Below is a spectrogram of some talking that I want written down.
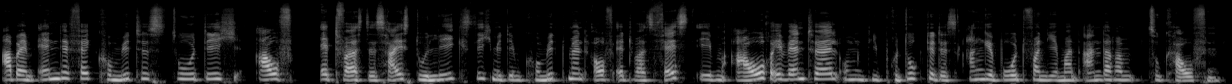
Aber im Endeffekt committest du dich auf etwas. Das heißt, du legst dich mit dem Commitment auf etwas fest, eben auch eventuell, um die Produkte des Angebots von jemand anderem zu kaufen.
